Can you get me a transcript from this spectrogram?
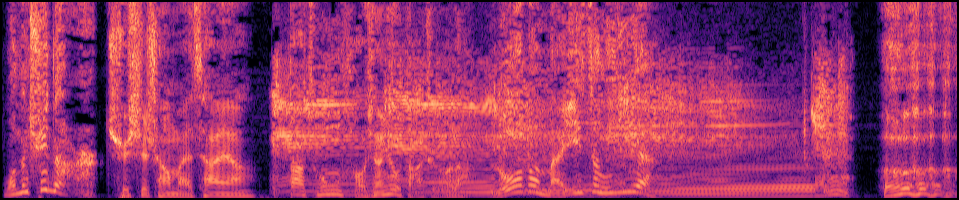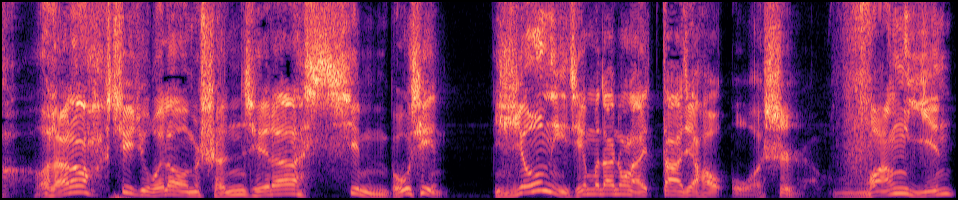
我们去哪儿？去市场买菜呀。大葱好像又打折了，萝卜买一赠一呀。我来了，继续回到我们神奇的信不信由你节目当中来。大家好，我是王银，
